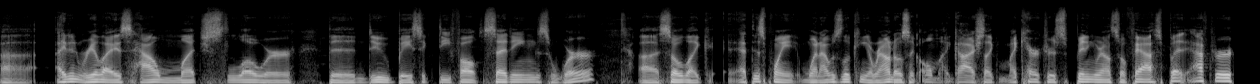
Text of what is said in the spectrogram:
uh, I didn't realize how much slower the new basic default settings were. Uh, so like at this point, when I was looking around, I was like, "Oh my gosh!" Like my character is spinning around so fast. But after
